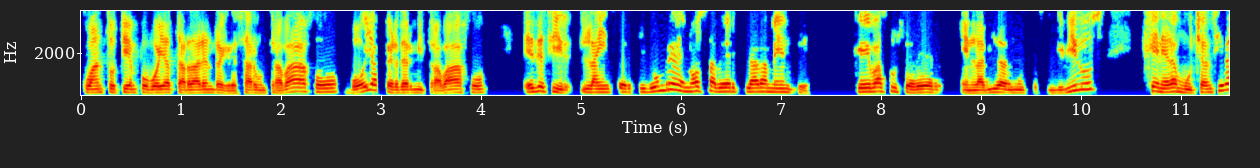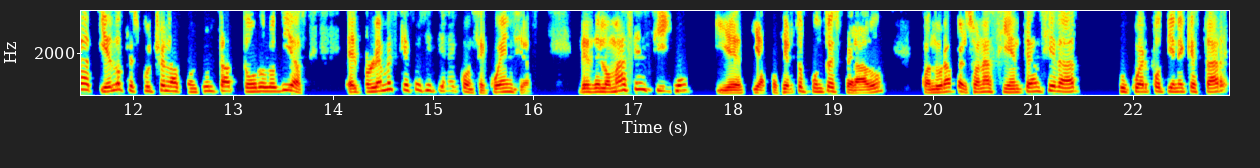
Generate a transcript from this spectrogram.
¿Cuánto tiempo voy a tardar en regresar a un trabajo? ¿Voy a perder mi trabajo? Es decir, la incertidumbre de no saber claramente qué va a suceder en la vida de muchos individuos genera mucha ansiedad. Y es lo que escucho en la consulta todos los días. El problema es que eso sí tiene consecuencias. Desde lo más sencillo y, hasta cierto punto esperado, cuando una persona siente ansiedad, su cuerpo tiene que estar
